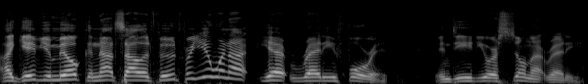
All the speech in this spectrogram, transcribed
I gave you milk and not solid food, for you were not yet ready for it. Indeed, you are still not ready.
